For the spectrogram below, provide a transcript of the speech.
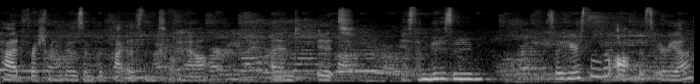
had fresh mangoes and papayas until now, and it is amazing. So here's the little office area.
